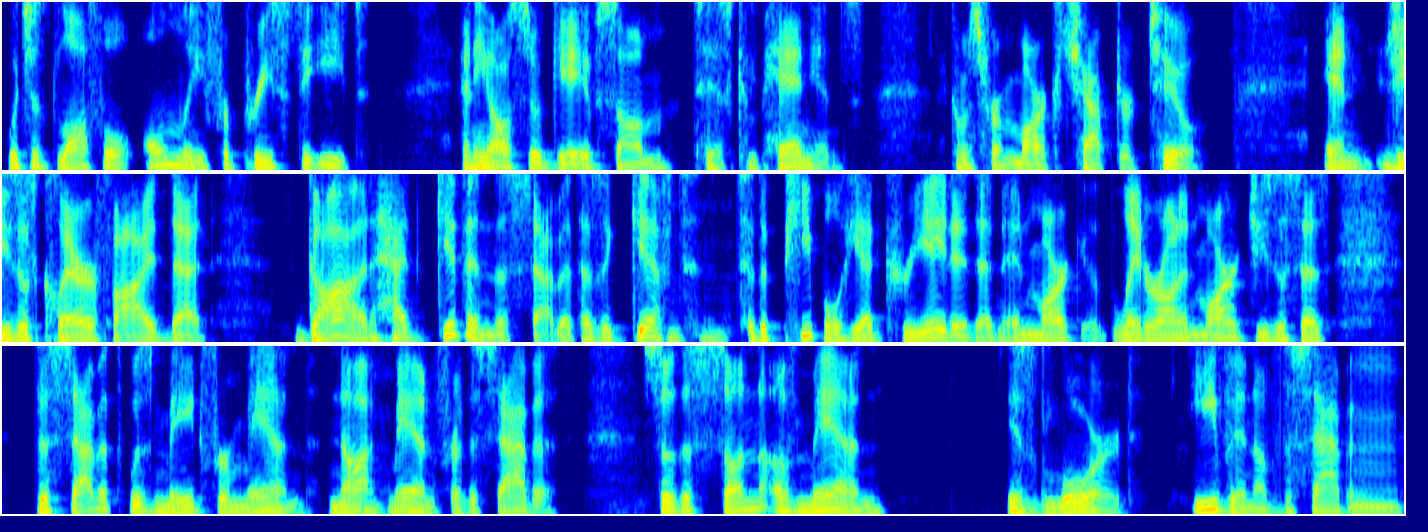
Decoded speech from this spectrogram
which is lawful only for priests to eat. And he also gave some to his companions. It comes from Mark chapter 2. And Jesus clarified that God had given the Sabbath as a gift mm-hmm. to the people he had created. And in Mark, later on in Mark, Jesus says, the Sabbath was made for man, not mm-hmm. man for the Sabbath. So the Son of Man is Lord even of the Sabbath. Mm.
